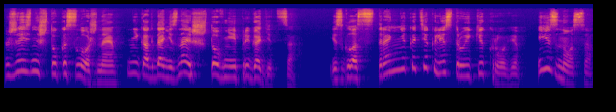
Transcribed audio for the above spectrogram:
Жизнь штука сложная, никогда не знаешь, что в ней пригодится. Из глаз странника текли струйки крови, и из носа.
